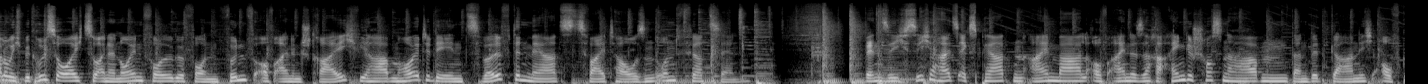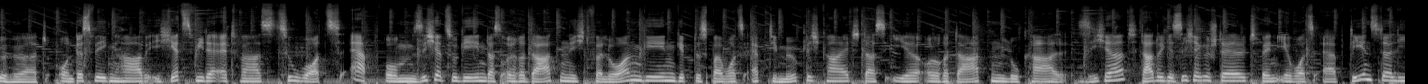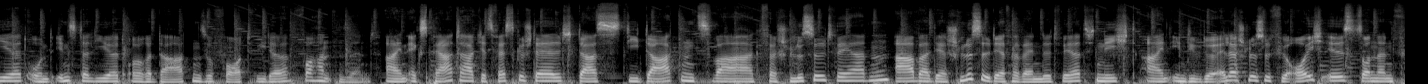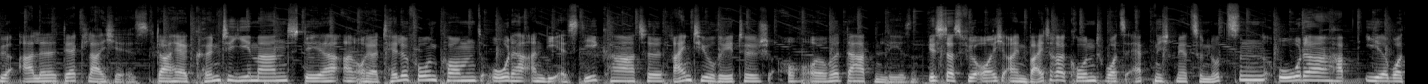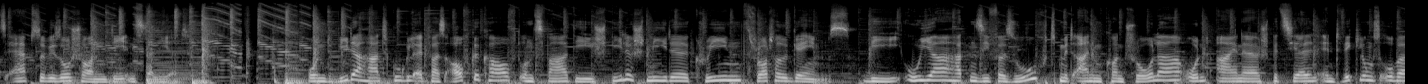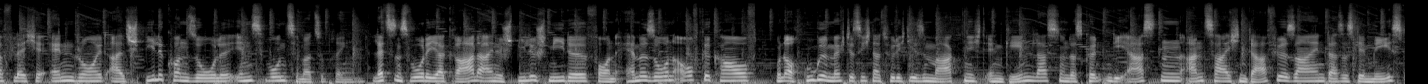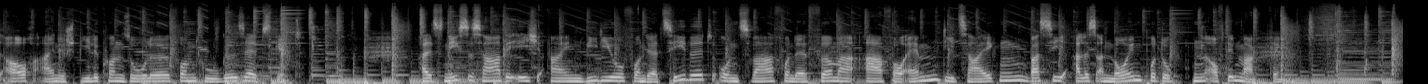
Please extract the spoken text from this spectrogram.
Hallo, ich begrüße euch zu einer neuen Folge von 5 auf einen Streich. Wir haben heute den 12. März 2014. Wenn sich Sicherheitsexperten einmal auf eine Sache eingeschossen haben, dann wird gar nicht aufgehört. Und deswegen habe ich jetzt wieder etwas zu WhatsApp. Um sicherzugehen, dass eure Daten nicht verloren gehen, gibt es bei WhatsApp die Möglichkeit, dass ihr eure Daten lokal sichert. Dadurch ist sichergestellt, wenn ihr WhatsApp deinstalliert und installiert, eure Daten sofort wieder vorhanden sind. Ein Experte hat jetzt festgestellt, dass die Daten zwar verschlüsselt werden, aber der Schlüssel, der verwendet verwendet wird, nicht ein individueller Schlüssel für euch ist, sondern für alle der gleiche ist. Daher könnte jemand, der an euer Telefon kommt oder an die SD-Karte, rein theoretisch auch eure Daten lesen. Ist das für euch ein weiterer Grund, WhatsApp nicht mehr zu nutzen oder habt ihr WhatsApp sowieso schon deinstalliert? Und wieder hat Google etwas aufgekauft und zwar die Spieleschmiede Green Throttle Games. Wie Ouya hatten sie versucht, mit einem Controller und einer speziellen Entwicklungsoberfläche Android als Spielekonsole ins Wohnzimmer zu bringen. Letztens wurde ja gerade eine Spieleschmiede von Amazon aufgekauft und auch Google möchte sich natürlich diesem Markt nicht entgehen lassen und das könnten die ersten Anzeichen dafür sein, dass es demnächst auch eine Spielekonsole von Google selbst gibt. Als nächstes habe ich ein Video von der Cebit und zwar von der Firma AVM, die zeigen, was sie alles an neuen Produkten auf den Markt bringen.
